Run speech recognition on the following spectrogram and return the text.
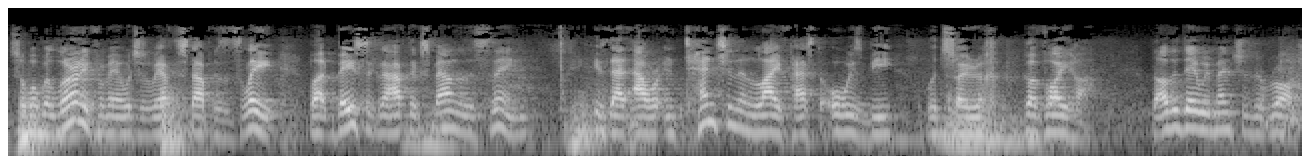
So what we're learning from here, which is we have to stop because it's late, but basically I have to expound on this thing, is that our intention in life has to always be l'tzoyrich gavoiha. The other day we mentioned the Rosh,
